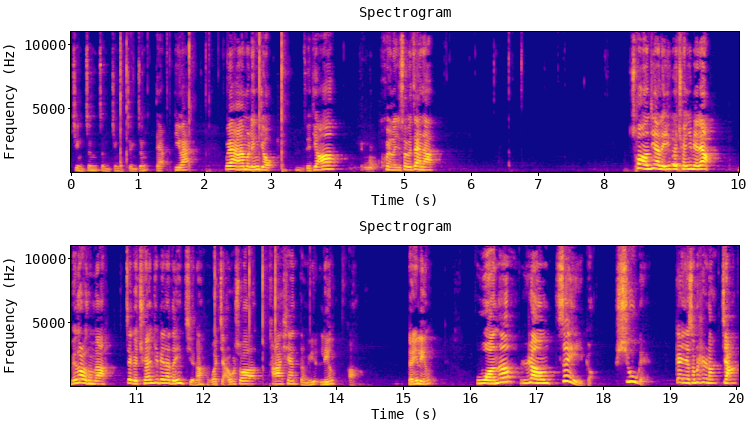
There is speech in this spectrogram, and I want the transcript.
竞争正竞竞争的 b y。Ym 零九，嘴听啊，困了就稍微站着。创建了一个全局变量，没错，同学们，这个全局变量等于几呢？我假如说它先等于零啊，等于零，我呢让这个修改，干件什么事呢？加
